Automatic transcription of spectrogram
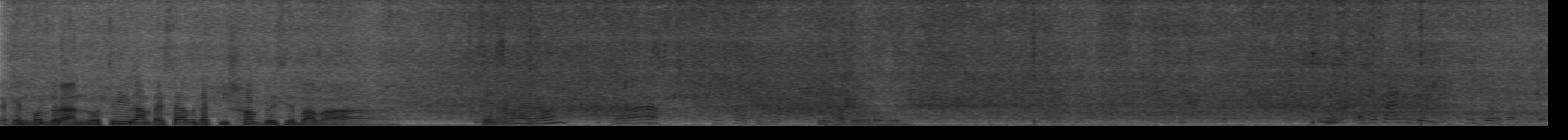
দেখেন বন্ধুরা নতি রান্তাইছে আবেদা কি শব্দ হয়েছে বাবা। হ্যাঁ দিব দেখেন আগে পানি দেই নিগে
